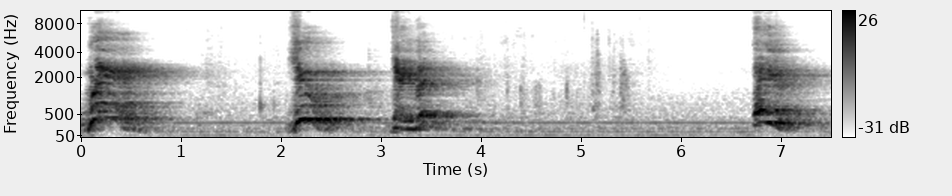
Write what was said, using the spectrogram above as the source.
when you, David, David,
